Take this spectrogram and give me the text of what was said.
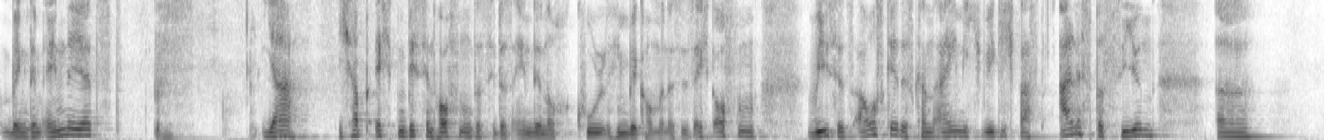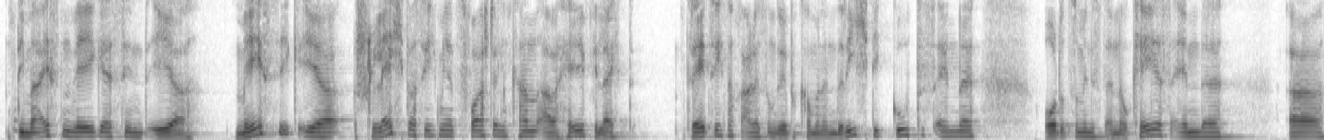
wegen dem Ende jetzt, ja, ich habe echt ein bisschen Hoffnung, dass sie das Ende noch cool hinbekommen. Es ist echt offen, wie es jetzt ausgeht. Es kann eigentlich wirklich fast alles passieren. Äh, die meisten Wege sind eher mäßig, eher schlecht, was ich mir jetzt vorstellen kann. Aber hey, vielleicht dreht sich noch alles und wir bekommen ein richtig gutes Ende oder zumindest ein okayes Ende. Äh,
